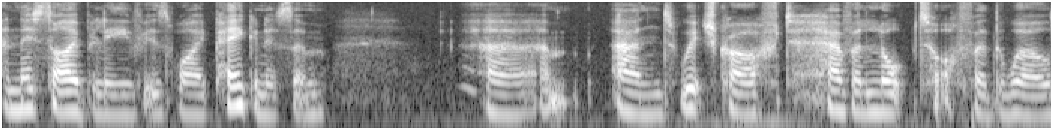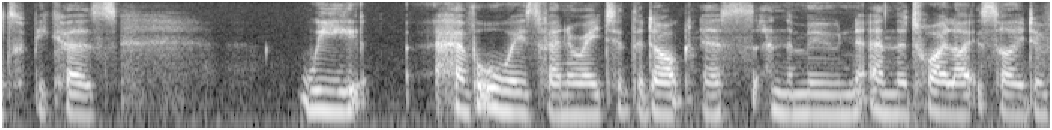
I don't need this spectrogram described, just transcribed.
And this, I believe, is why paganism um, and witchcraft have a lot to offer the world because we have always venerated the darkness and the moon and the twilight side of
